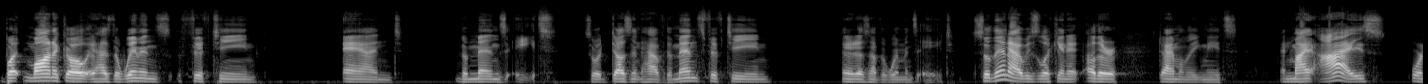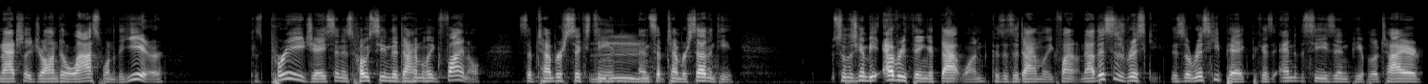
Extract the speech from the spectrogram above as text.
But Monaco, it has the women's 15 and the men's 8. So it doesn't have the men's 15 and it doesn't have the women's 8. So then I was looking at other Diamond League meets and my eyes were naturally drawn to the last one of the year because Pre Jason is hosting the Diamond League final September 16th mm. and September 17th. So there's going to be everything at that one because it's a Diamond League final. Now this is risky. This is a risky pick because end of the season, people are tired,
